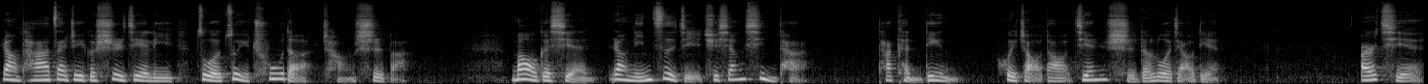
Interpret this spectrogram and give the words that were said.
让它在这个世界里做最初的尝试吧。冒个险，让您自己去相信它，它肯定会找到坚实的落脚点。而且，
